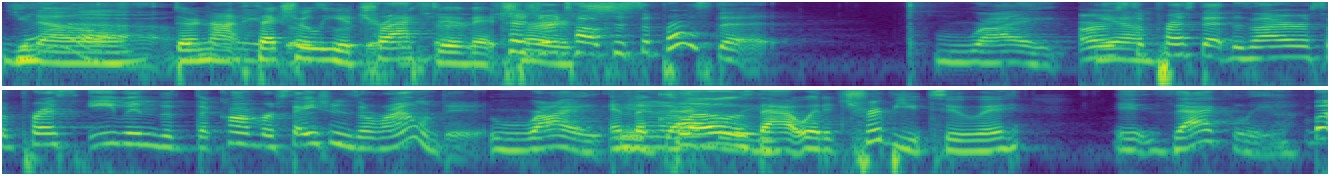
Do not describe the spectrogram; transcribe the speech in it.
you Yeah. know, they're not need to go sexually to a different attractive at Because you're taught to suppress that. right, Or Yeah. suppress that desire, suppress even the, the conversations around it. right, and the exactly. clothes that would attribute to it. Exactly. But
